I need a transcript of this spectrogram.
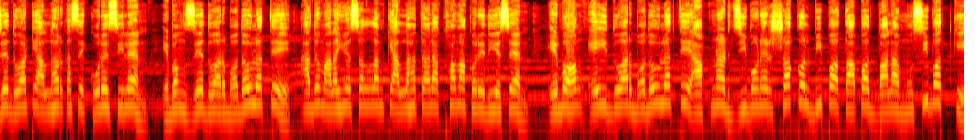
যে দোয়াটি আল্লাহর কাছে করেছিলেন এবং যে দোয়ার বদৌলতে আদম আলাইহাসাল্লামকে আল্লাহ তালা ক্ষমা করে দিয়েছেন এবং এই দোয়ার বদৌলতে আপনার জীবনের সকল বিপদ, আপদ, বালা, মুসিবতকে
